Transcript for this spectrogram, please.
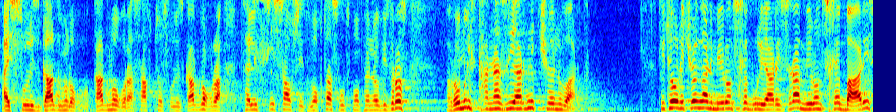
აი სულის გადმოღრა, საფრთხო სულის გადმოღრა, მთელი სისავსით მოხდა სულთმოფენობის დროს, რომლის თანაზიარნი ჩვენ ვართ. თითოეული ჩვენგანი მირონცხებული არის რა, მირონცხება არის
